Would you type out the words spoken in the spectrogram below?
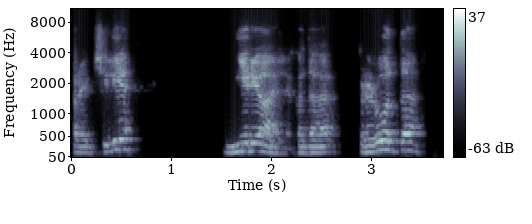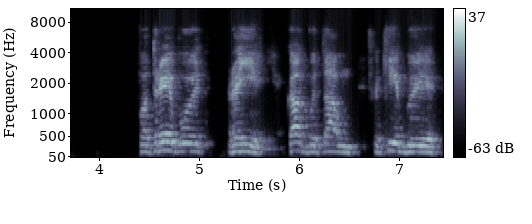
пчеле нереально, когда природа потребует роения, как бы там, какие бы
